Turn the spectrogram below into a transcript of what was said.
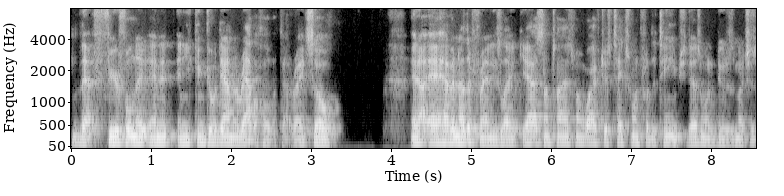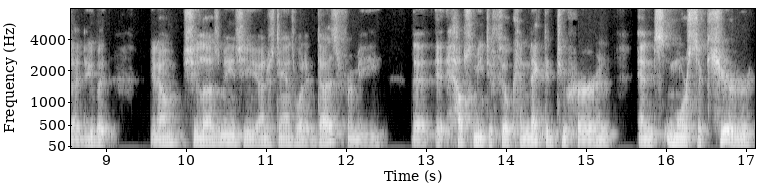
that fearful and and you can go down the rabbit hole with that right? So and I, I have another friend. He's like, yeah, sometimes my wife just takes one for the team. She doesn't want to do it as much as I do, but you know, she loves me and she understands what it does for me. That it helps me to feel connected to her and and more secure.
